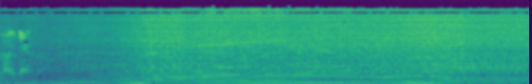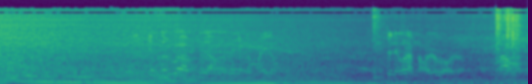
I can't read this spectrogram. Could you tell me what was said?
Lỡ cái chán trăm tư quá không chứ làm nó trăm năm mấy luôn trên này có làm nồi đâu rồi không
